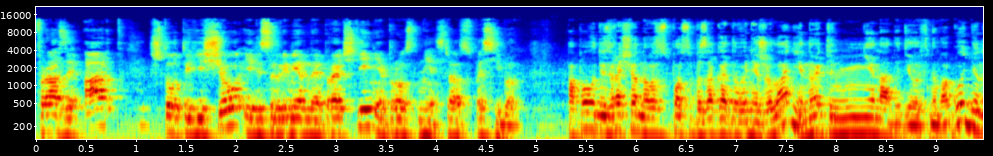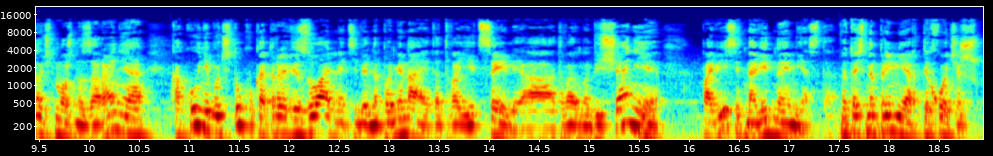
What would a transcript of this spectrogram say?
фразы арт, что-то еще или современное прочтение. Просто нет, сразу спасибо. По поводу извращенного способа загадывания желаний, но это не надо делать в новогоднюю ночь, можно заранее какую-нибудь штуку, которая визуально тебе напоминает о твоей цели, о твоем обещании, повесить на видное место. Ну, то есть, например, ты хочешь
